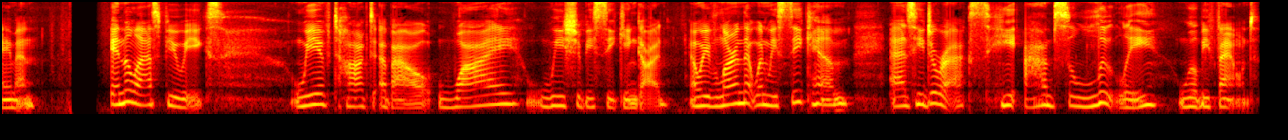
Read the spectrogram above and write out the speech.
amen. In the last few weeks, we have talked about why we should be seeking God. And we've learned that when we seek Him as He directs, He absolutely will be found.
